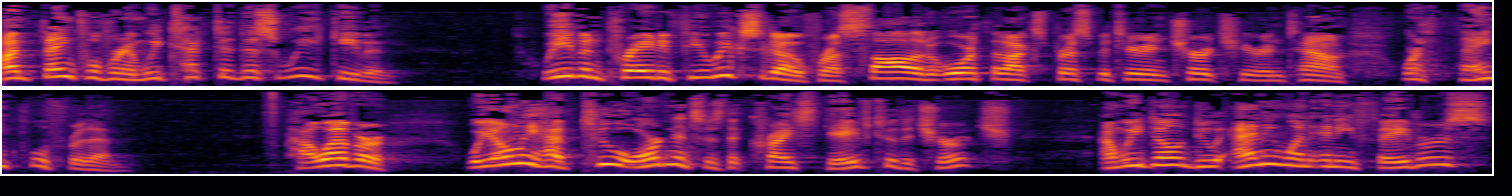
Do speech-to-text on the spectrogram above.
I'm thankful for him. We texted this week even. We even prayed a few weeks ago for a solid Orthodox Presbyterian church here in town. We're thankful for them. However, we only have two ordinances that Christ gave to the church, and we don't do anyone any favors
